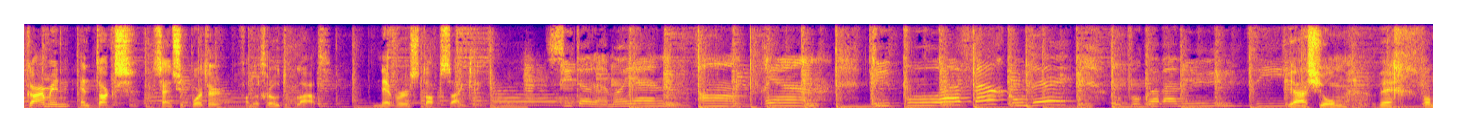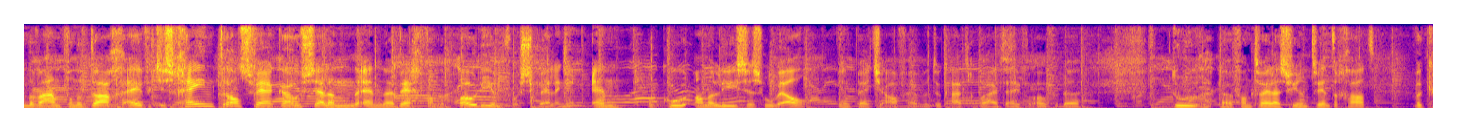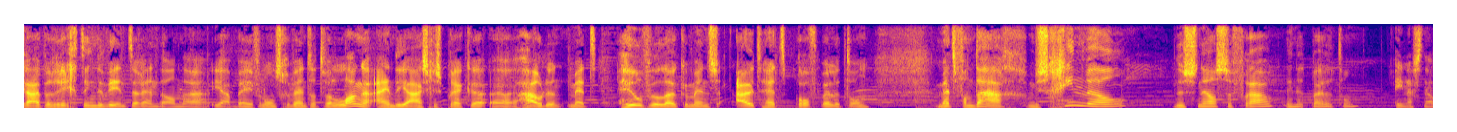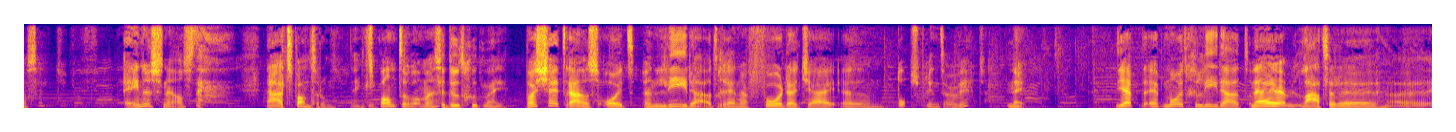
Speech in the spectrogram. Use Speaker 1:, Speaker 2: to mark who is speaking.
Speaker 1: Carmen en Tax zijn supporter van de grote plaat. Never Stop Cycling.
Speaker 2: Si t'as la moyenne en rien, tu pourras faire Condé. Ou pourquoi pas musique.
Speaker 3: Ja, John, weg van de waan van de dag. Eventjes geen transfercarousellen en eh, weg van de podiumvoorspellingen en parcoursanalyses. Hoewel, in een petje af hebben we natuurlijk uitgebreid even over de Tour eh, van 2024 gehad. We kruipen richting de winter en dan eh, ja, ben je van ons gewend dat we lange eindejaarsgesprekken eh, houden met heel veel leuke mensen uit het profpeloton. Met vandaag misschien wel de snelste vrouw in het peloton.
Speaker 1: Eén na snelste?
Speaker 3: Ene snelste.
Speaker 1: Nou, het spant erom, denk
Speaker 3: Het
Speaker 1: ik.
Speaker 3: spant erom, hè?
Speaker 1: Ze doet goed mee.
Speaker 3: Was jij trouwens ooit een lead-out renner voordat jij een topsprinter werd?
Speaker 1: Nee.
Speaker 3: Je hebt, je hebt nooit gelead-out?
Speaker 1: Nee, later eh, eh,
